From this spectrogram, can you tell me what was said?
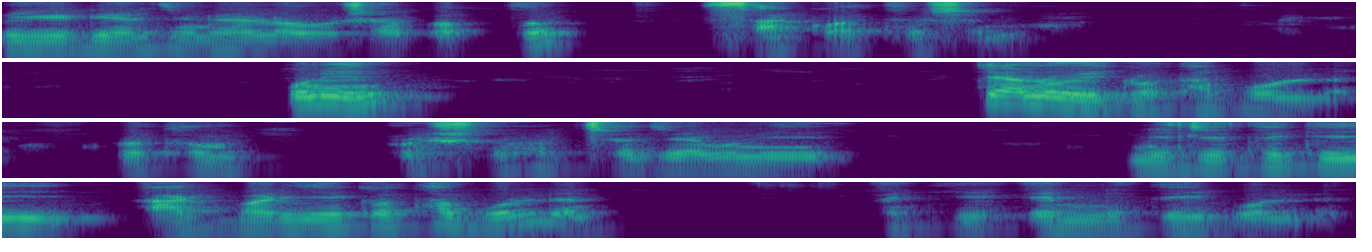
ব্রিগেডিয়ার জেনারেল অবসরপ্রাপ্ত সাকওয়াত হোসেন উনি কেন এই কথা বললেন? প্রথম প্রশ্ন হচ্ছে যে উনি নিজে থেকেই আগ বাড়িয়ে কথা বললেন নাকি এমনিতেই বললেন?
